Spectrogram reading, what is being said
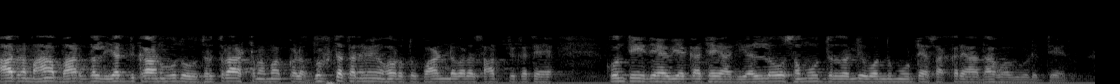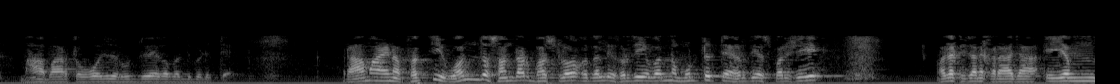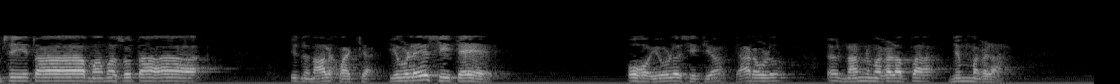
ಆದ್ರೆ ಮಹಾಭಾರತದಲ್ಲಿ ಎದ್ದು ಕಾಣುವುದು ಧೃತರಾಷ್ಟ್ರನ ಮಕ್ಕಳ ದುಷ್ಟತನವೇ ಹೊರತು ಪಾಂಡವರ ಸಾತ್ವಿಕತೆ, ಕುಂತಿದೇವಿಯ ಕಥೆ, ಅದು ಎಲ್ಲೋ ಸಮುದ್ರದಲ್ಲಿ ಒಂದು ಮೂಟೆ ಸಕ್ಕರೆ ಆದಾಗ ಹೋಗಿಬಿಡುತ್ತೆ ಅದು. ಮಹಾಭಾರತ ಓದಿದ್ರೆ ಉದ್ವೇಗ ಬಂದು ಬಿಡುತ್ತೆ. ರಾಮಾಯಣ ಪ್ರತಿ ಒಂದು ಸಂದರ್ಭ ಶ್ಲೋಕದಲ್ಲಿ ಹೃದಯವನ್ನು ಮುಟ್ಟುತ್ತೆ, ಹೃದಯ ಸ್ಪರ್ಶಿ. ಅದಕ್ಕೆ ಜನಕ ರಾಜ, ಇಯಂ ಸೀತಾ ಮಮ ಸುತ. ಇದು ನಾಲ್ಕು ವಾಕ್ಯ. ಇವಳೇ ಸೀತೆ. ಓಹೋ, ಇವಳು ಯಾರು ಯಾರವಳು? ನನ್ನ ಮಗಳಪ್ಪ ನಿಮ್ಮ ಮಗಳ.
